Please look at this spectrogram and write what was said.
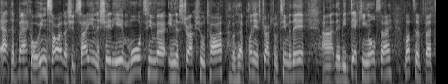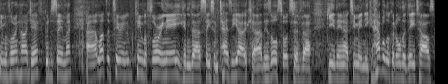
out the back or inside I should say in the shed here more timber in the structural type. Had plenty of structural timber there. Uh, there'll be decking also. Lots of uh, timber flooring. Hi Jeff. Good to see you mate. Uh, lots of timber flooring there. You can uh, see some Tassie oak. Uh, there's all sorts of uh, gear there now timber. And you can have a look at all the details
